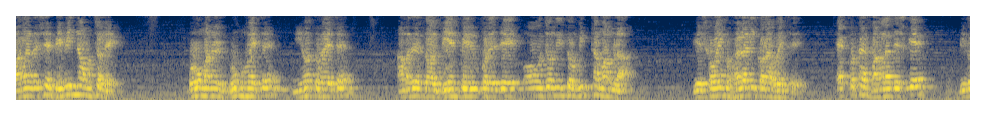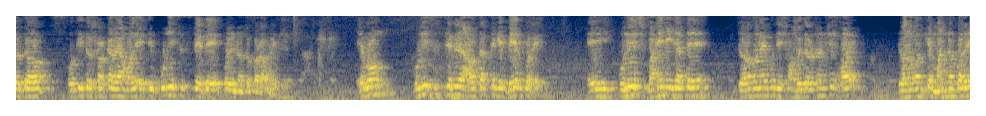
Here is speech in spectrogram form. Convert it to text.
বাংলাদেশের বিভিন্ন অঞ্চলে বহু মানুষ গুম হয়েছে, নিহত হয়েছে। আমাদের দল বিএনপির উপরে যে অজনিত মিথ্যা মামলা দিয়ে সবাইকে হয়রানি করা হয়েছে, এক কথায় বাংলাদেশকে বিগত অতীত সরকারের আমলে একটি পুলিশ স্টেটে পরিণত করা হয়েছে। এবং পুলিশ স্টেটের আওতার থেকে বের করে এই পুলিশ বাহিনী যাতে জনগণের প্রতি সংবেদনশীল হয় জনগণকে মান্য করে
